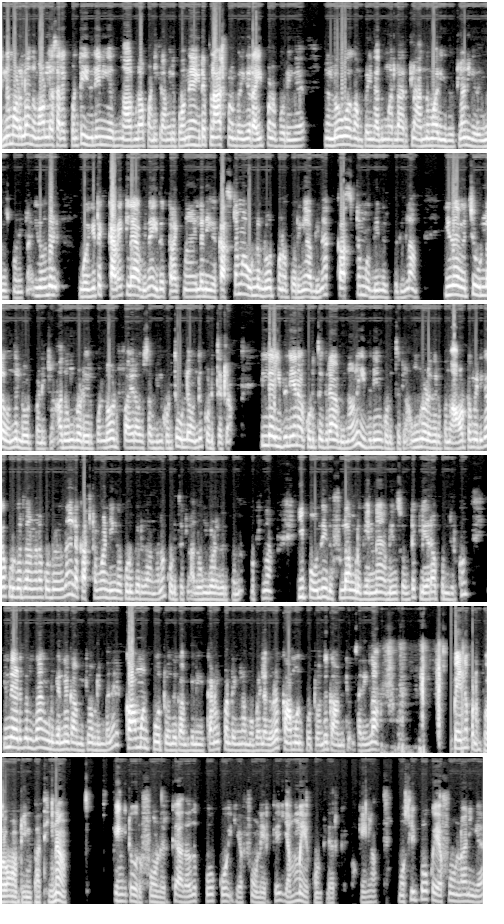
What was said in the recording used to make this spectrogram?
என்ன மாடலோ அந்த மாடலை செலக்ட் பண்ணிட்டு இதுலேயே நீங்கள் நார்மலாக பண்ணிக்கிற மாதிரி இப்போ வந்து என்கிட்ட ஃப்ளாஷ் பண்ண போறீங்க ரைட் பண்ண போறீங்க லோகோ கம்பெனி அது மாதிரிலாம் இருக்கலாம். அந்த மாதிரி இதுக்கெலாம் நீங்க இதை யூஸ் பண்ணிக்கலாம். இது வந்து உங்ககிட்ட கிடைக்கல அப்படின்னா இதை கரெக்ட் பண்ணலாம். இல்லை நீங்கள் கஸ்டமாக உள்ள லோட் பண்ண போறீங்க அப்படின்னா கஸ்டம் அப்படின்னு இருக்கு பார்த்தீங்களா இதை வச்சு உள்ள வந்து லோட் பண்ணிக்கலாம். அது உங்களோட இருக்கும் லோட் ஃபயர் ஹவுஸ் அப்படின்னு கொடுத்து உள்ள வந்து கொடுத்துக்கலாம். இல்ல இதுலயே நான் கொடுத்துக்கிறேன் அப்படின்னாலும் இதுலயும் கொடுத்துக்கலாம். உங்களோட விருப்பம் தான். ஆட்டோமேட்டிக்கா கொடுக்கறதா இருந்தாலும் கொடுக்கறதா இல்ல கஷ்டமா நீங்க கொடுக்கறதா இருந்தாலும் கொடுத்துக்கலாம். அது உங்களோட விருப்பம் தான். ஓகேங்களா இப்போ வந்து இது ஃபுல்லா உங்களுக்கு என்ன அப்படின்னு சொல்லிட்டு கிளியரா புரிஞ்சிருக்கும். இந்த இடத்துல தான் உங்களுக்கு என்ன காமிக்கும் அப்படின்னு பார்த்தீங்கன்னா காமன் போர்ட் வந்து காமிக்கும். நீங்க கனெக்ட் பண்றீங்களா மொபைல் அதோட காமன் போர்ட் வந்து காமிக்கும். சரிங்களா? இப்போ என்ன பண்ண போறோம் அப்படின்னு பார்த்தீங்கன்னா எங்கிட்ட ஒரு ஃபோன் இருக்கு. அதாவது போக்கோ எஃப் ஃபோன் இருக்கு. எம்ஐ அக்கௌண்ட்ல இருக்கு. ஓகேங்களா மோஸ்ட்லி போக்கோ எஃப் ஃபோன்லாம் நீங்க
